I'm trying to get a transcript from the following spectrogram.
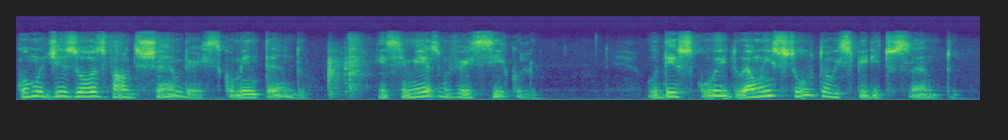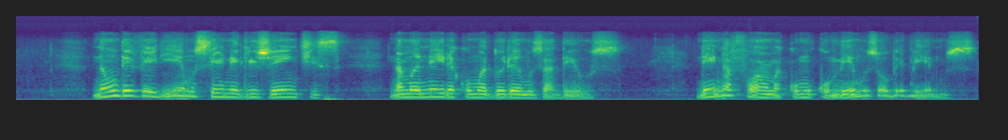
Como diz Oswald Chambers, comentando esse mesmo versículo, o descuido é um insulto ao Espírito Santo. Não deveríamos ser negligentes na maneira como adoramos a Deus, nem na forma como comemos ou bebemos.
